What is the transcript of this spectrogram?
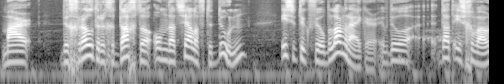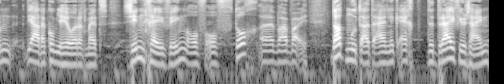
Maar de grotere gedachte om dat zelf te doen, is natuurlijk veel belangrijker. Ik bedoel, dat is gewoon, ja, dan kom je heel erg met zingeving of, of toch? Eh, waar, waar, dat moet uiteindelijk echt de drijfveer zijn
